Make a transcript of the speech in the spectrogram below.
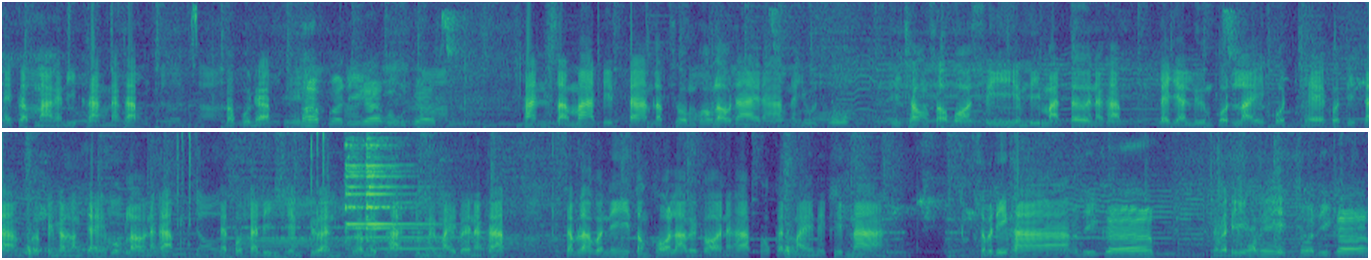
ให้กลับมากันอีกครั้งนะครับ ขอบคุณครับพี่ครับสวัสดีครับผมครับ ท่านสามารถติดตามรับชมพวกเราได้นะครับใน YouTube ที่ช่องสบ4 MD Master นะครับ และอย่าลืมกดไลค์ กดแชร์ กดติดตามเพื่อเป็นกำลังใจให้พวกเรานะครับ และกดกระดิ่งแจ้งเตือนเพื่อไม่พลาดคลิปใหม่ๆด้วยนะครับ สำหรับวันนี้ต้องขอลาไปก่อนนะครับ พบกันใหม่ในคลิปหน้า สวัสดีครัสบวัสดีครับ สวัสดีครับพี่ สวัสดีครับ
